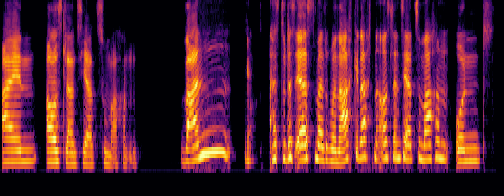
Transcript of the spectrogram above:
ein Auslandsjahr zu machen. Wann ja. hast du das erste Mal darüber nachgedacht, ein Auslandsjahr zu machen und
